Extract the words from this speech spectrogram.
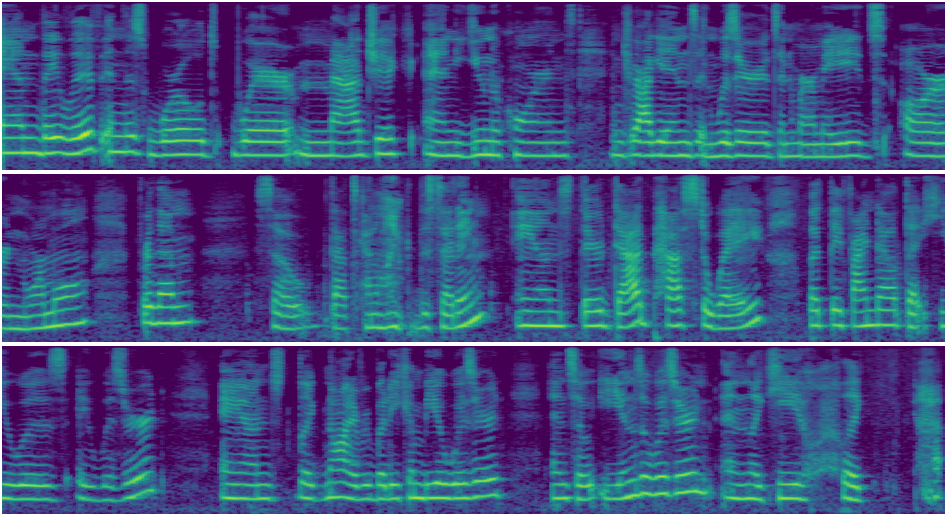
and they live in this world where magic and unicorns and dragons and wizards and mermaids are normal for them. So that's kind of like the setting. And their dad passed away, but they find out that he was a wizard, and like not everybody can be a wizard. And so Ian's a wizard, and like he like ha-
